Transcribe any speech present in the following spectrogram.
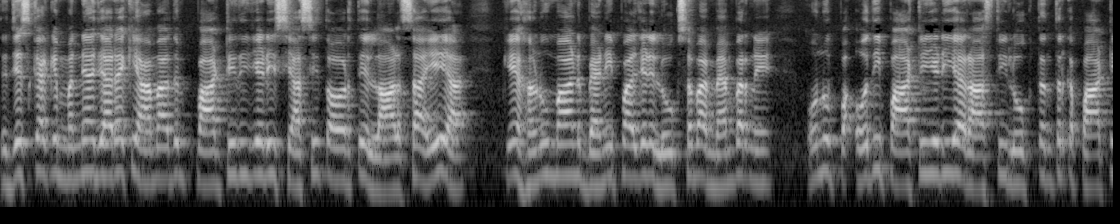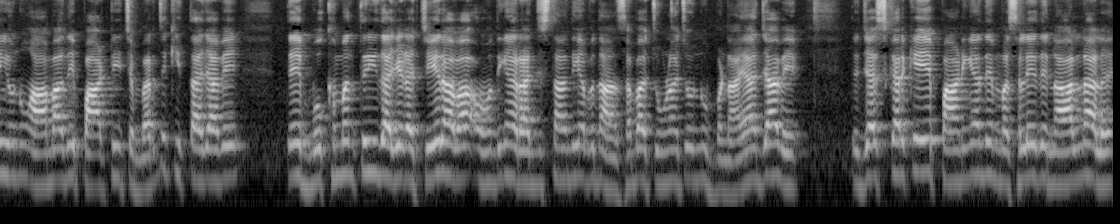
ਤੇ ਜਿਸ ਕਰਕੇ ਮੰਨਿਆ ਜਾ ਰਿਹਾ ਕਿ ਆਮ ਆਦਮੀ ਪਾਰਟੀ ਦੀ ਜਿਹੜੀ ਸਿਆਸੀ ਤੌਰ ਤੇ ਲਾਲਸਾ ਇਹ ਆ ਕਿ ਹਨੂਮਾਨ ਬੈਣੀਪਾਲ ਜਿਹੜੇ ਲੋਕ ਸਭਾ ਮੈਂਬਰ ਨੇ, ਉਹਨੂੰ ਉਹਦੀ ਪਾਰਟੀ ਜਿਹੜੀ ਆ, ਰਾਸ਼ਟਰੀ ਲੋਕਤੰਤਰਕ ਪਾਰਟੀ, ਉਹਨੂੰ ਆਮ ਆਦਮੀ ਪਾਰਟੀ ਚ ਮਰਜ ਕੀਤਾ ਜਾਵੇ ਤੇ ਮੁੱਖ ਮੰਤਰੀ ਦਾ ਜਿਹੜਾ ਚਿਹਰਾ ਵਾ, ਆਉਂਦੀਆਂ ਰਾਜਸਥਾਨ ਦੀਆਂ ਵਿਧਾਨ ਸਭਾ ਚੋਣਾਂ 'ਚ ਉਹਨੂੰ ਬਣਾਇਆ ਜਾਵੇ। ਤੇ ਜਿਸ ਕਰਕੇ ਇਹ ਪਾਣੀਆਂ ਦੇ ਮਸਲੇ ਦੇ ਨਾਲ ਨਾਲ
